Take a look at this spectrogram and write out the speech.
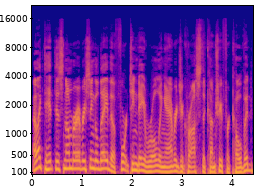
I like to hit this number every single day, the 14 day rolling average across the country for COVID.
